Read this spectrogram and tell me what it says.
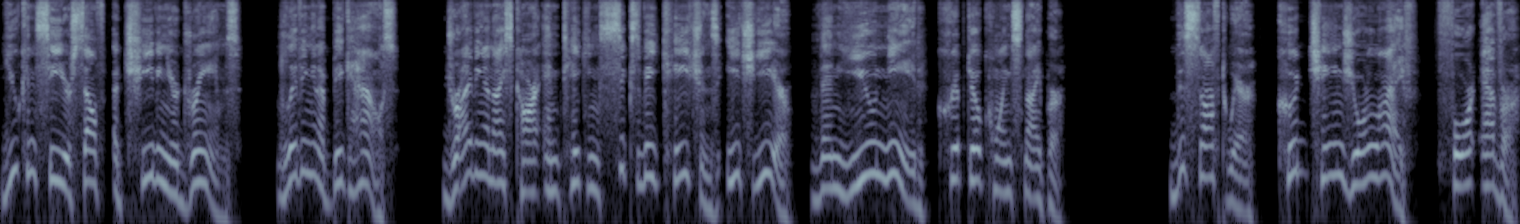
you can see yourself achieving your dreams, living in a big house, driving a nice car, and taking six vacations each year, then you need CryptoCoin Sniper. This software could change your life forever.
